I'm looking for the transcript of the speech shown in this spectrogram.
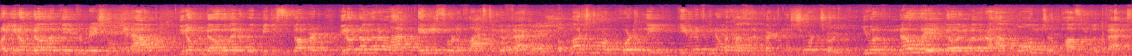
right? You don't know that the information will get out. You don't know that it will be discovered. You don't know that it'll have any sort of lasting effect. But much more importantly, even if you know it has an effect in the short term, you have no way of knowing whether it'll have long-term positive effects.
